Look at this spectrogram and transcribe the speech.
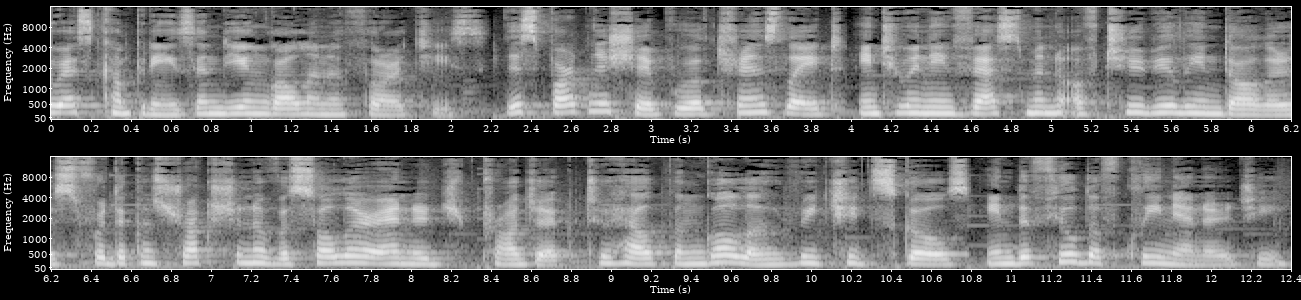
US companies and the Angolan authorities. This partnership will translate into an investment of $2 billion for the construction of a solar energy project to help Angola reach its goals in the field of clean energy.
